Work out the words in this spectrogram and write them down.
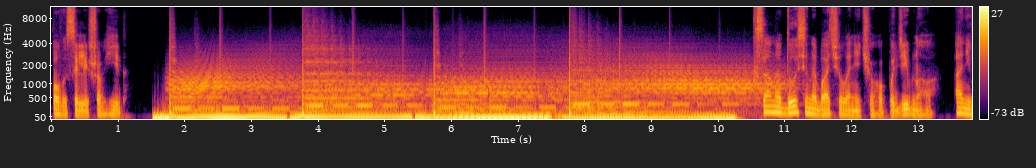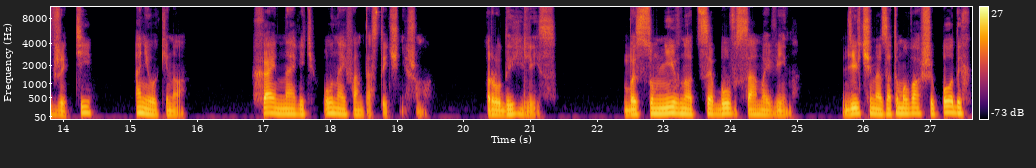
повеселішав гід. Ксана досі не бачила нічого подібного ані в житті, ані у кіно. Хай навіть у найфантастичнішому. Рудий ліс. Безсумнівно, це був саме він. Дівчина, затамувавши подих,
